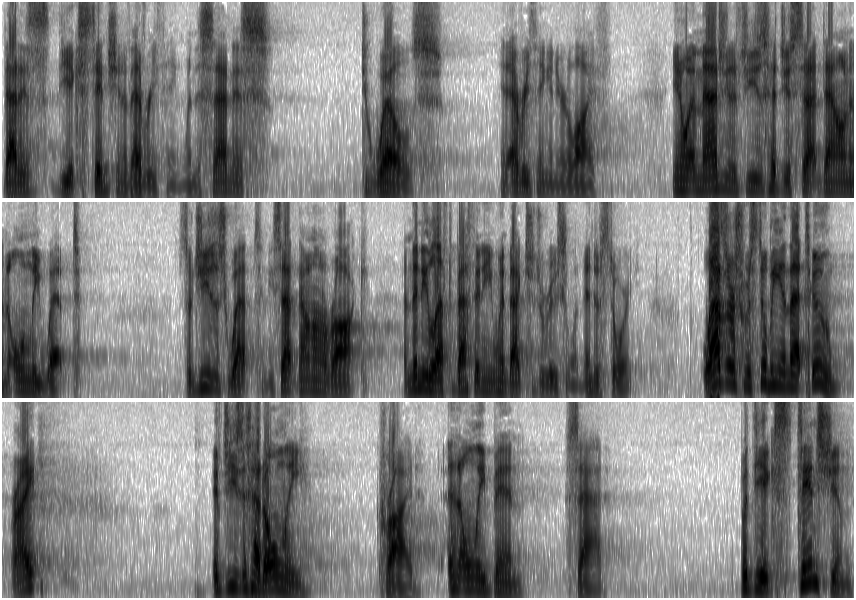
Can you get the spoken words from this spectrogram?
That is the extension of everything. When the sadness dwells in everything in your life. You know, imagine if Jesus had just sat down and only wept. So Jesus wept, and he sat down on a rock, and then he left Bethany and went back to Jerusalem. End of story. Lazarus would still be in that tomb, right? If Jesus had only cried and only been sad. But the extension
